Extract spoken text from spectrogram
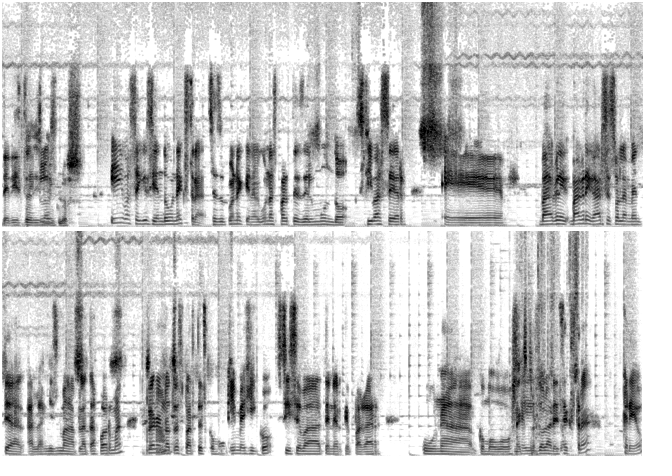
Disney, Plus y va a seguir siendo un extra. Se supone que en algunas partes del mundo sí va a ser, eh, va, a va, a agregarse solamente a, la misma plataforma, pero en otras partes como aquí México sí se va a tener que pagar una como 6 dólares extra, creo,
